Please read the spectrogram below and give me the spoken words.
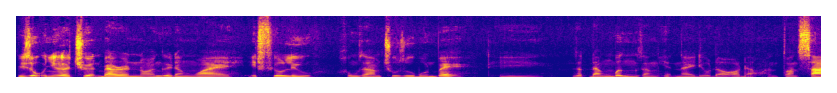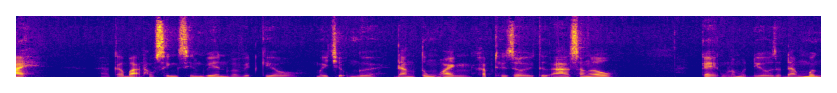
Ví dụ như là chuyện Baron nói người đằng ngoài ít phiêu lưu, không dám chu du bốn bể thì rất đáng mừng rằng hiện nay điều đó đã hoàn toàn sai. À, các bạn học sinh, sinh viên và Việt Kiều mấy triệu người đang tung hoành khắp thế giới từ Á sang Âu. Kể cũng là một điều rất đáng mừng.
